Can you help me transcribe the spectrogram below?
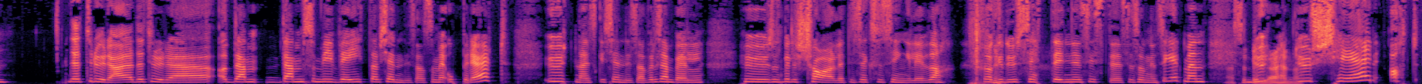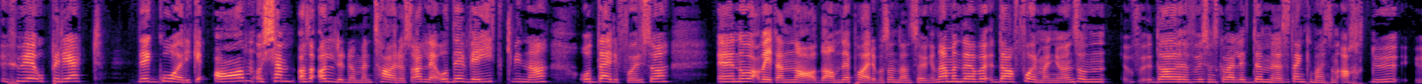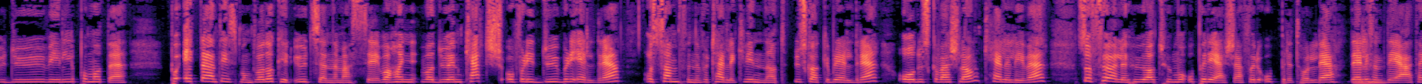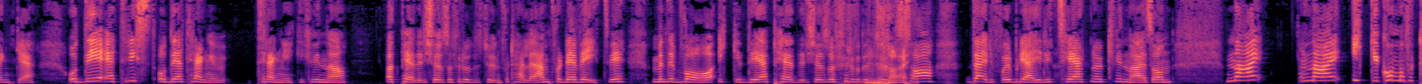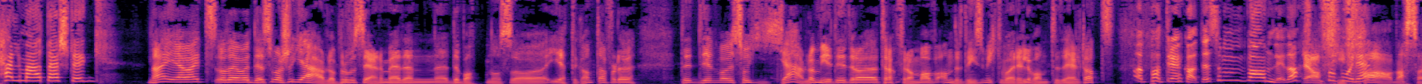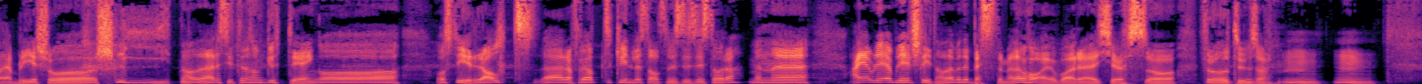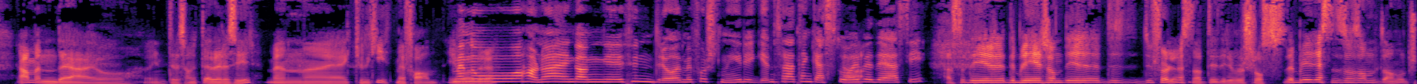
det tror jeg, det tror jeg at dem, dem som vi vet av kjendiser som er operert, utenlandske kjendiser, for eksempel hun som spiller Charlotte i Sex og singelliv, da. Nå har ikke du sett den siste sesongen sikkert, men du, du ser at hun er operert. Det går ikke an å kjempe Altså, alderdommen tar oss alle, og det vet kvinner, og derfor så eh, Nå vet jeg nada om det paret på Sandalshaugen, da, men det, da får man jo en sånn da, Hvis man skal være litt dømmende, så tenker man sånn ah, du, du vil på en måte på et eller annet tidspunkt var dere utseendemessig var, han, var du en catch, og fordi du blir eldre, og samfunnet forteller kvinnen at du skal ikke bli eldre, og du skal være slank hele livet, så føler hun at hun må operere seg for å opprettholde det. Det er liksom det jeg tenker. Og det er trist, og det trenger, trenger ikke kvinner. at Peder Kjøs og Frode Thun forteller dem, for det vet vi. Men det var ikke det Peder Kjøs og Frode Thun Nei. sa. Derfor blir jeg irritert når kvinner er sånn Nei, nei, ikke kom og fortell meg at jeg er stygg. Nei, jeg veit, og det var det som var så jævla provoserende med den eh, debatten også i etterkant. da, For det, det, det var jo så jævla mye de dra, trakk fram av andre ting som ikke var relevant i det hele tatt. Patriarkatet som vanlig, da. Ja, som på fy faen, altså. Jeg blir så sliten av det der. Det sitter en sånn guttegjeng og, og styrer alt. Det er derfor vi har hatt kvinnelig statsminister de siste åra. Men eh, nei, jeg blir, jeg blir helt sliten av det. Men det beste med det var jo bare Kjøs og Frode Thun sånn mm, mm. Ja, men det er jo interessant det dere sier. Men eh, jeg kunne ikke gitt mer faen i Men hva nå dere har nå jeg en gang 100 år med forskning i ryggen, så jeg tenker jeg står Ja. ved det jeg sier. Altså, de, det blir sånn de, de, Du føler nesten at de driver og slåss. Det blir nesten sånn sånn Donald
